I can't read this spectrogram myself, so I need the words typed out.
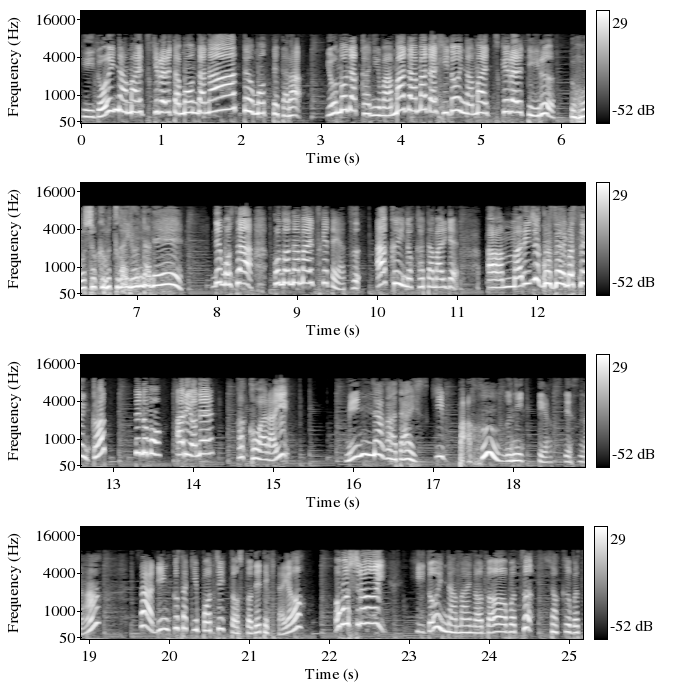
ひどい名前つけられたもんだなーって思ってたら世の中にはまだまだひどい名前つけられている動植物がいるんだねでもさ、この名前つけたやつ、悪意の塊で、あんまりじゃございませんか？ってのもあるよね。かっこ笑い。みんなが大好き、バフンウニってやつですな。さあ、リンク先ポチッと押すと出てきたよ。面白いひどい名前の動物、植物、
